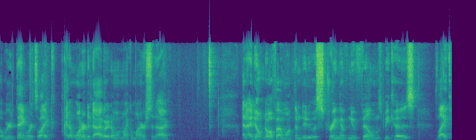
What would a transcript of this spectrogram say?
a weird thing where it's like I don't want her to die, but I don't want Michael Myers to die. And I don't know if I want them to do a string of new films because like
